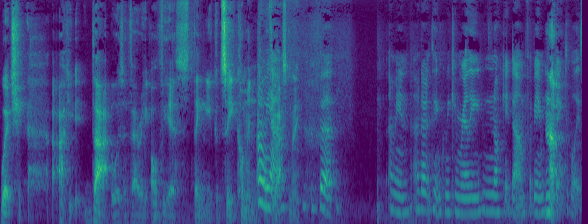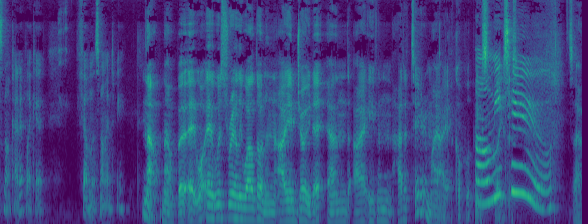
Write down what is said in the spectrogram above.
which I, that was a very obvious thing you could see coming. Oh, if yeah. you ask me. But I mean, I don't think we can really knock it down for being No. predictable. It's not kind of like a film that's not meant to be. No, no, but it wa- it was really well done, and I enjoyed it, and I even had a tear in my eye at a couple of pieces. oh, me places. too. So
